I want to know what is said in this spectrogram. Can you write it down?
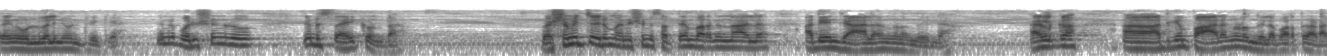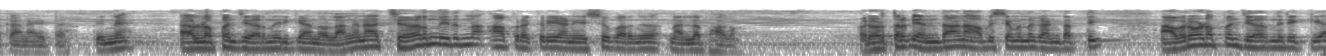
അതിങ്ങനെ ഉൾവലിഞ്ഞുകൊണ്ടിരിക്കുക. ഇങ്ങനെ പുരുഷനൊരു ഇങ്ങനെ സൈക്കുണ്ട്. വിഷമിച്ച ഒരു മനുഷ്യന് സത്യം പറഞ്ഞാൽ അധികം ജാലകങ്ങളൊന്നുമില്ല. അയാൾക്ക് അധികം പാലങ്ങളൊന്നുമില്ല പുറത്ത് കടക്കാനായിട്ട്. പിന്നെ അയാളോടൊപ്പം ചേർന്നിരിക്കുക എന്നുള്ള അങ്ങനെ ആ ചേർന്നിരുന്ന ആ പ്രക്രിയയാണ് യേശു പറഞ്ഞത് നല്ല ഭാഗം. ഓരോരുത്തർക്ക് എന്താണ് ആവശ്യമെന്ന് കണ്ടെത്തി അവരോടൊപ്പം ചേർന്നിരിക്കുക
